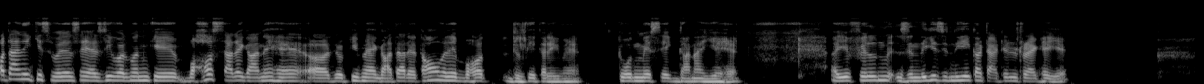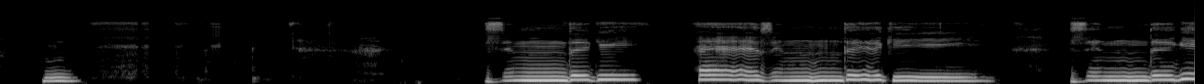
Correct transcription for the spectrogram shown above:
पता नहीं किस वजह से एस डी वर्मन के बहुत सारे गाने हैं जो कि मैं गाता रहता हूँ, मेरे बहुत दिल के करीब हैं। तो उनमें से एक गाना ये है। ये फ़िल्म ज़िंदगी ज़िंदगी का टाइटल ट्रैक है ये। हम्म। ज़िंदगी है ज़िंदगी ज़िंदगी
